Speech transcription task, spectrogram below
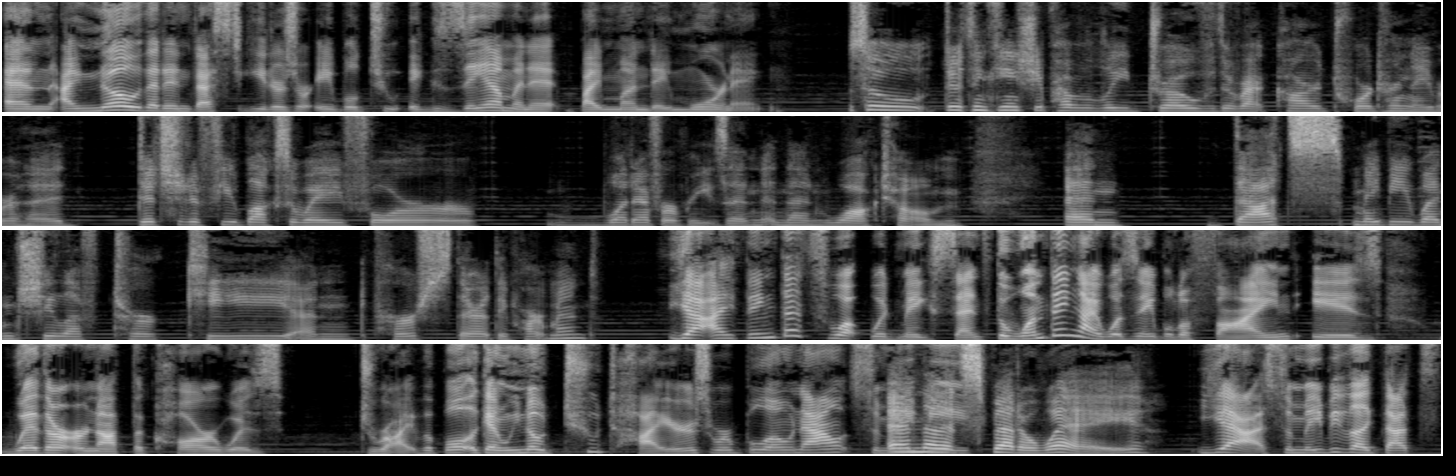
And I know that investigators are able to examine it by Monday morning. So they're thinking she probably drove the wreck car toward her neighborhood, ditched it a few blocks away for whatever reason, and then walked home. And that's maybe when she left her key and purse there at the apartment. Yeah, I think that's what would make sense. The one thing I wasn't able to find is whether or not the car was drivable. Again, we know two tires were blown out, so maybe and then it sped away. Yeah, so maybe like that's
